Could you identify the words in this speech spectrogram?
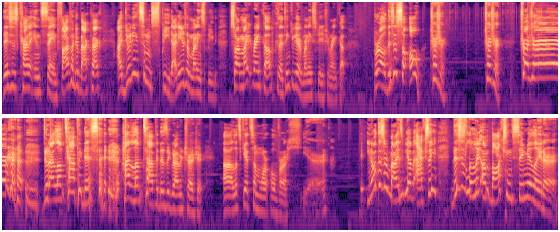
This is kind of insane. 500 backpack. I do need some speed. I need some running speed. So I might rank up, because I think you get running speed if you rank up. Bro, this is so... Oh, treasure. Treasure. Treasure! Dude, I love tapping this. I love tapping this and grabbing treasure. Uh, let's get some more over here. You know what this reminds me of? Actually, this is literally Unboxing Simulator.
